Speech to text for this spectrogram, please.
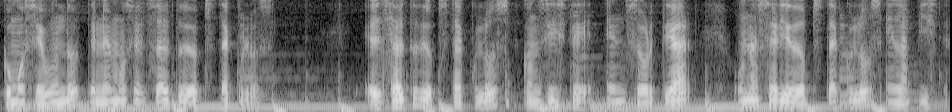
Como segundo tenemos el salto de obstáculos. El salto de obstáculos consiste en sortear una serie de obstáculos en la pista.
